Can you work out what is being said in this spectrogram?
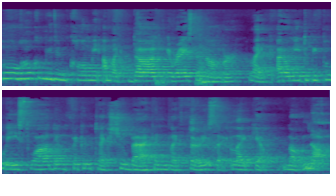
Oh, how come you didn't call me? I'm like, done, erase the number. Like I don't need to be policed while I didn't freaking text you back in like 30 seconds. Like, yeah, no, no.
